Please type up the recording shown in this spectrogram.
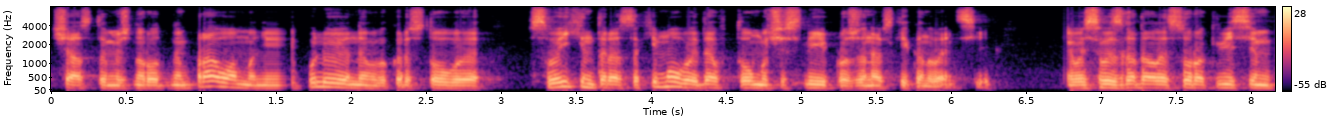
часто міжнародним правом, маніпулює ним, використовує в своїх інтересах і мова йде в тому числі і про Женевські конвенції. Ось ви згадали 48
